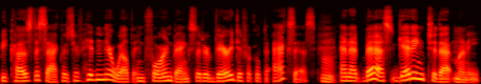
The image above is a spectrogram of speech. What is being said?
because the Sacklers have hidden their wealth in foreign banks that are very difficult to access. Hmm. And at best, getting to that money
